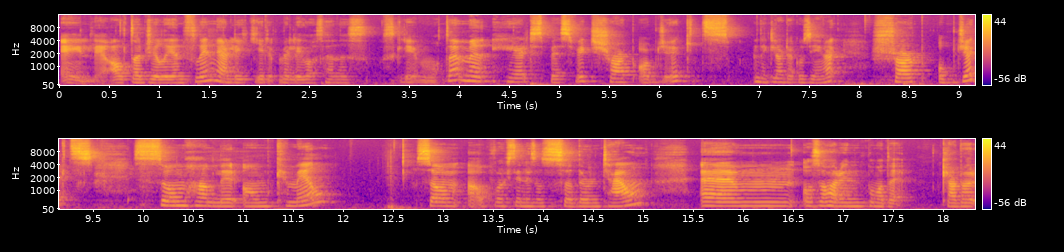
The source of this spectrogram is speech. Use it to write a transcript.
egentlig alt av Gillian Flynn. Jeg liker veldig godt hennes skrivemåte. Men helt spesifikt Sharp Objects. Det klarte jeg ikke å si engang. Sharp Objects, som handler om Camille, som er oppvokst i en litt sånn southern town. Um, og så har hun på en måte klart å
